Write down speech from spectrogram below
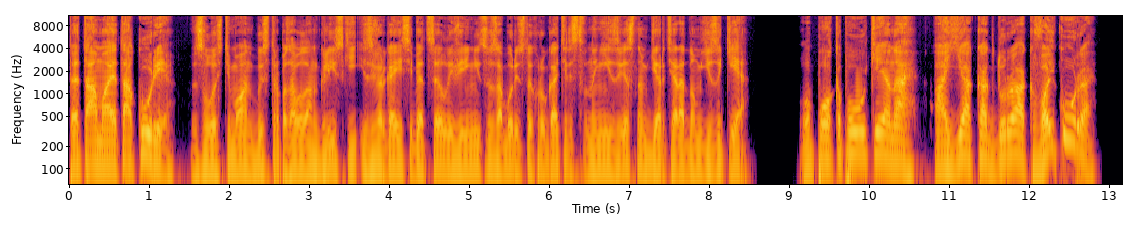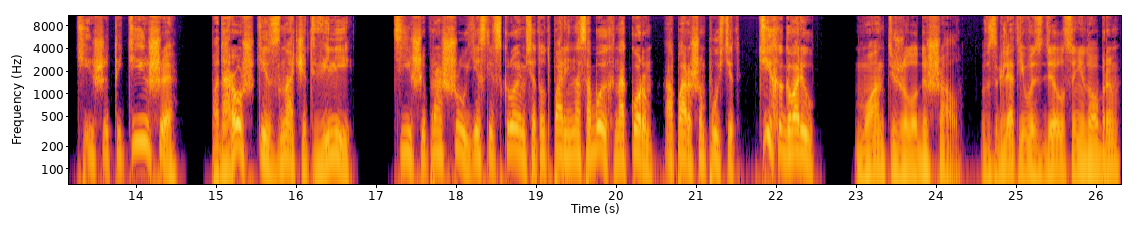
Тетама это кури!» В злости Муан быстро позабыл английский, извергая из себя целую вереницу забористых ругательств на неизвестном Герте родном языке. «Упока паукена! А я, как дурак, Вайкура! Тише ты, тише! По дорожке, значит, вели. Тише, прошу, если вскроемся, тот парень нас обоих на корм опарышем пустит. Тихо, говорю!» Муан тяжело дышал. Взгляд его сделался недобрым,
